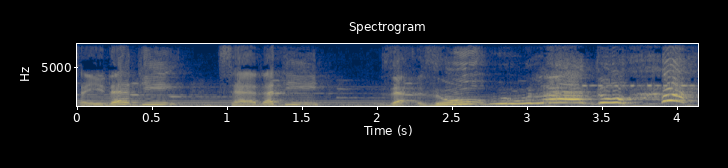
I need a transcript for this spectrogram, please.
سيداتي سادتي زقزوق وولاده.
